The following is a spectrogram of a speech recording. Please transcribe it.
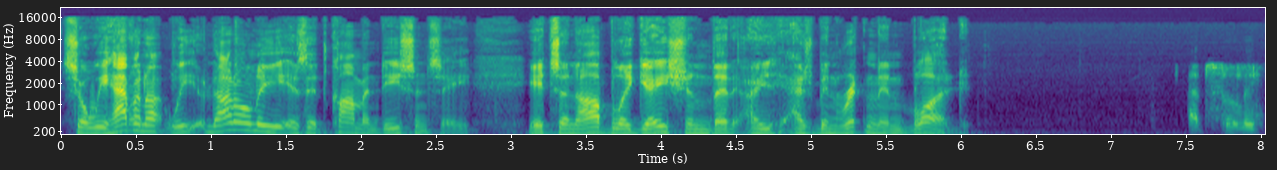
So we have an we not only is it common decency, it's an obligation that uh, has been written in blood. Absolutely.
